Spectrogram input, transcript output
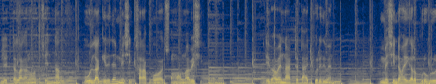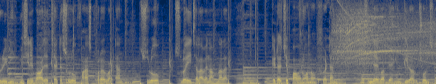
ব্লেডটা লাগানো হচ্ছে। না ভুল লাগিয়ে দিলে মেশিন খারাপ হওয়ার সম্ভাবনা বেশি। এভাবে নাটটা টাইট করে দিবেন। মেশিনটা হয়ে গেল পুরোপুরি রেডি মেশিনে পাওয়া যাচ্ছে একটা স্লো ফাস্ট করার বাটন স্লো স্লোই চালাবেন আপনারা। এটা হচ্ছে পাওয়ার অন অফ বাটন মেশিনটা এবার দেখেন কীভাবে চলছে।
